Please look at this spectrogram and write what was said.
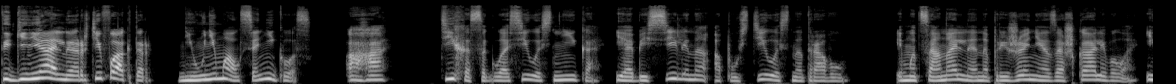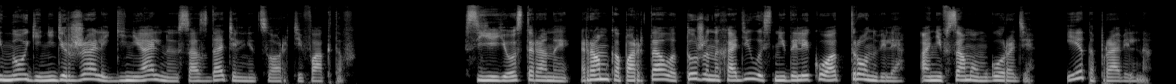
Ты гениальный артефактор!» Не унимался Никлас. «Ага», — тихо согласилась Ника и обессиленно опустилась на траву. Эмоциональное напряжение зашкаливало, и ноги не держали гениальную создательницу артефактов. С ее стороны рамка портала тоже находилась недалеко от Тронвеля, а не в самом городе. И это правильно.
